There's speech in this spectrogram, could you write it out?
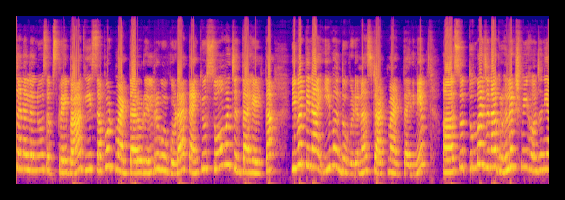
ಚಾನೆಲ್ ಅನ್ನು ಸಬ್ಸ್ಕ್ರೈಬ್ ಆಗಿ ಸಪೋರ್ಟ್ ಮಾಡ್ತಾ ಇರೋರೆಲ್ರಿಗೂ ಕೂಡ ಥ್ಯಾಂಕ್ ಯು ಸೋ ಮಚ್ ಅಂತ ಹೇಳ್ತಾ ಇವತ್ತಿನ ಈ ಒಂದು ವಿಡಿಯೋನ ಸ್ಟಾರ್ಟ್ ಮಾಡ್ತಾ ಇದ್ದೀನಿ. ಸೊ ತುಂಬಾ ಜನ ಗೃಹಲಕ್ಷ್ಮಿ ಯೋಜನೆಯ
